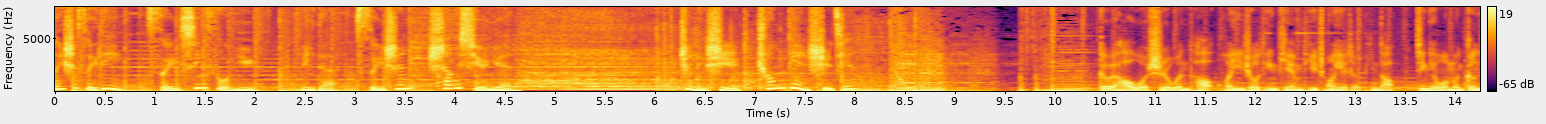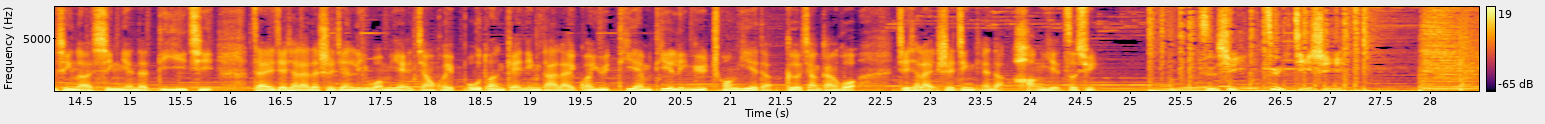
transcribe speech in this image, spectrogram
随时随地，随心所欲，你的随身商学院。这里是充电时间。各位好，我是文涛，欢迎收听 TMT 创业者频道。今天我们更新了新年的第一期，在接下来的时间里，我们也将会不断给您带来关于 TMT 领域创业的各项干货。接下来是今天的行业资讯，资讯最及时。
